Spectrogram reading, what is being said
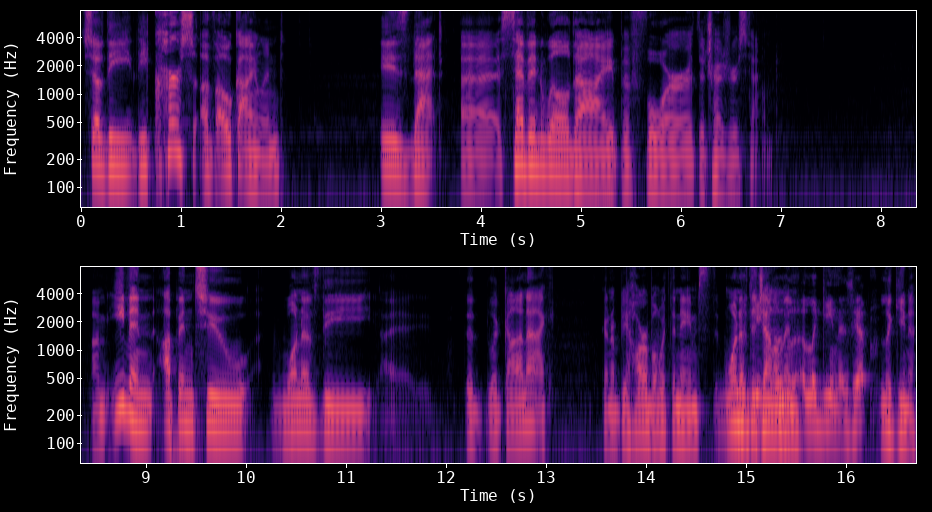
So the the curse of Oak Island is that uh, seven will die before the treasure is found. Um, even up into one of the uh, the Lagana. I'm gonna be horrible with the names. One of the gentlemen, Laginas. Yep, Lagina.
